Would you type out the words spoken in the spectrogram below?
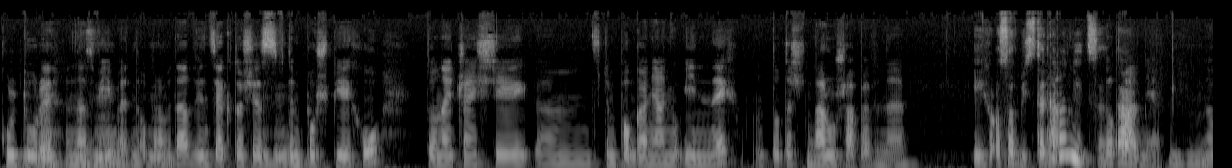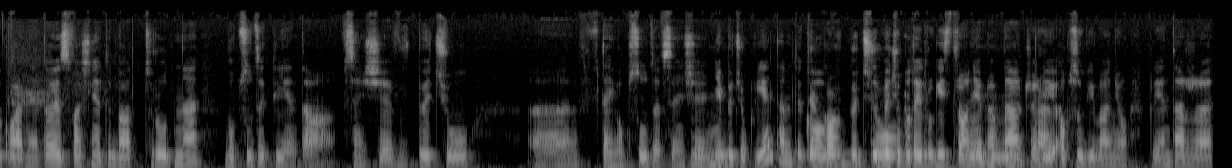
kultury, mm -hmm, nazwijmy to, -hmm. prawda? Więc jak ktoś jest w mhm. tym pośpiechu, to najczęściej w tym poganianiu innych, to też narusza pewne ich osobiste tak, granice. Tak. Dokładnie, tak. dokładnie. To jest właśnie chyba trudne w obsłudze klienta, w sensie w byciu e, w tej obsłudze, w sensie nie mhm. byciu klientem, tylko, tylko w byciu... byciu... po tej drugiej stronie, mhm, prawda? Czyli tak. obsługiwaniu klienta, że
